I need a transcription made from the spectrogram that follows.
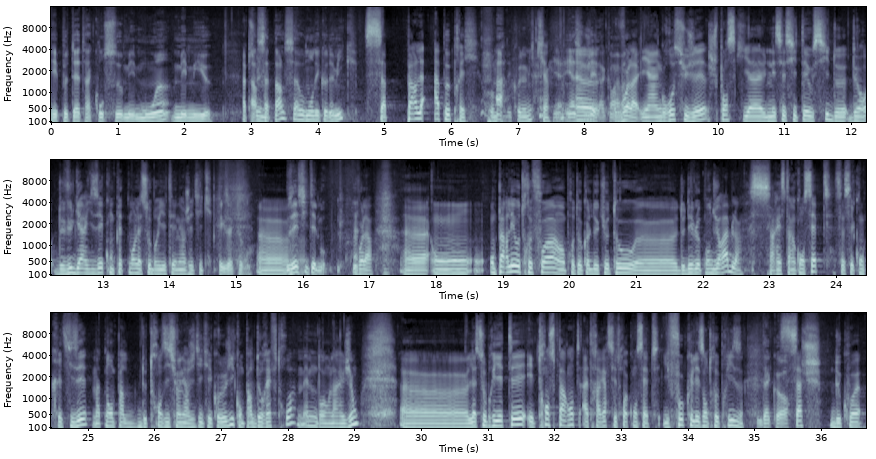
et peut-être à consommer moins mais mieux. Alors ça parle ça au monde économique? Ça parle à peu près au monde ah. économique. Il y, a, un sujet là quand même. Hein. Voilà, il y a un gros sujet. Je pense qu'il y a une nécessité aussi de, de, vulgariser complètement la sobriété énergétique. Exactement. Euh, Vous avez cité le mot. voilà. Euh, on, on, parlait autrefois en protocole de Kyoto euh, de développement durable. Ça reste un concept, ça s'est concrétisé. Maintenant, on parle de transition énergétique écologique. On parle de REF 3 même dans la région. la sobriété est transparente à travers ces trois concepts. Il faut que les entreprises sache de quoi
